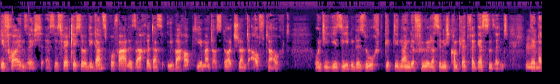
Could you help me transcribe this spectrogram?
Die freuen sich. Es ist wirklich so die ganz profane Sache, dass überhaupt jemand aus Deutschland auftaucht und die Jesiden besucht, gibt ihnen ein Gefühl, dass sie nicht komplett vergessen sind. Mhm. Denn das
